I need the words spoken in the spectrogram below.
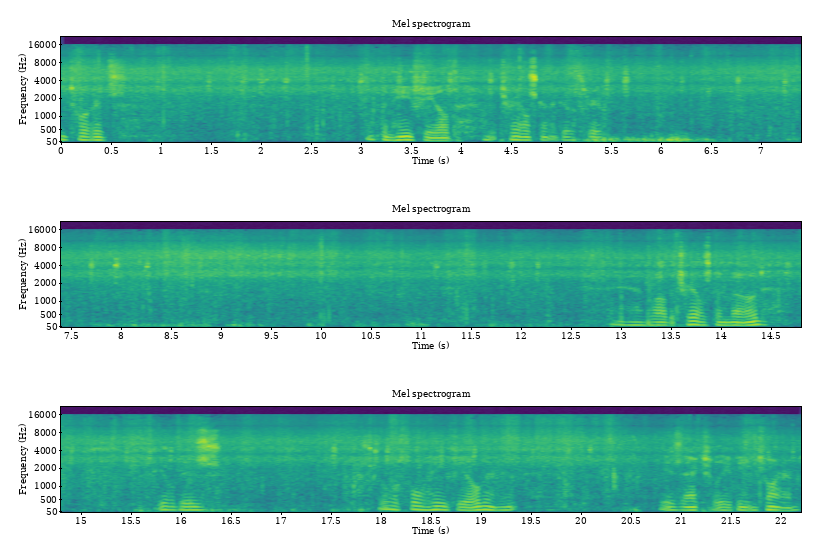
Coming towards open hayfield the trail's going to go through. And while the trail's been mowed, the field is still a full hayfield and it is actually being farmed.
